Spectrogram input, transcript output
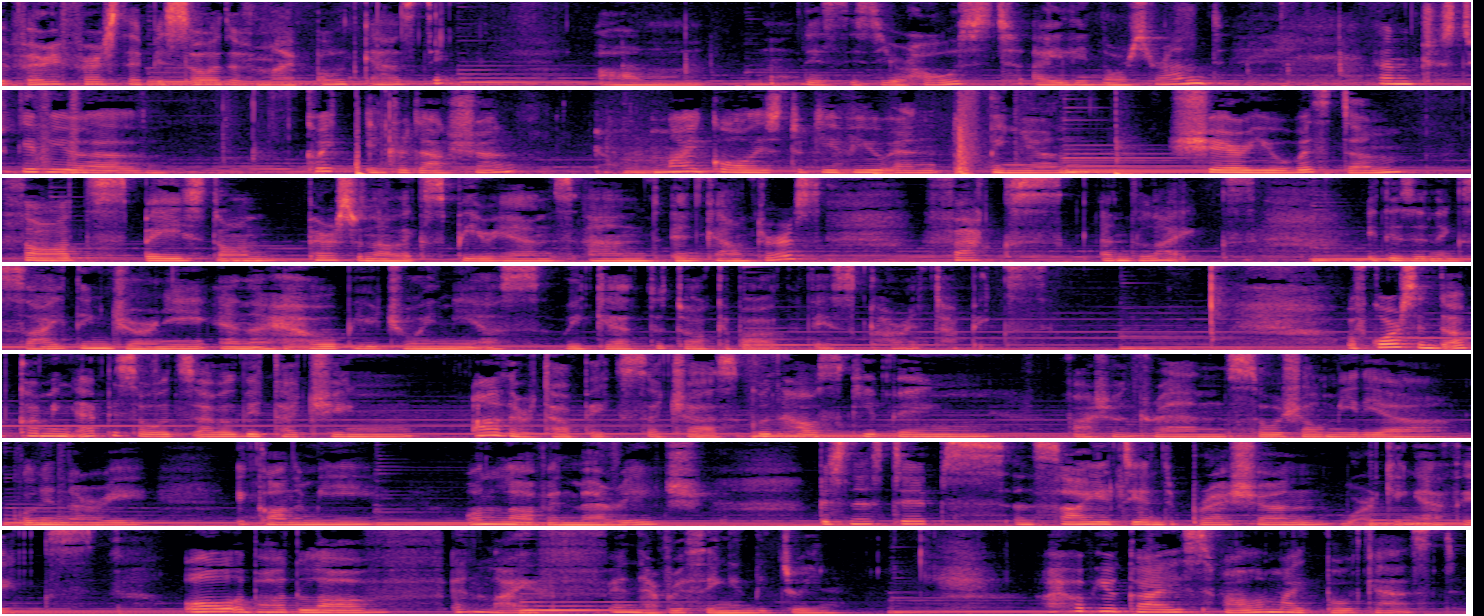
The very first episode of my podcasting. Um, this is your host, Eileen Norsrand. And just to give you a quick introduction, my goal is to give you an opinion, share you wisdom, thoughts based on personal experience and encounters, facts and likes. It is an exciting journey, and I hope you join me as we get to talk about these current topics. Of course, in the upcoming episodes, I will be touching other topics such as good housekeeping, fashion trends, social media, culinary, economy, on love and marriage, business tips, anxiety and depression, working ethics, all about love and life and everything in between. I hope you guys follow my podcast.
